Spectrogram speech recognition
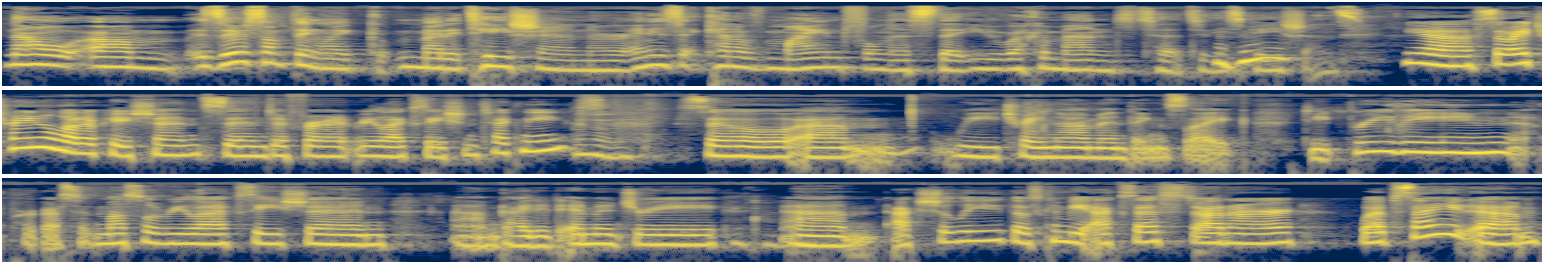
Now, um, is there something like meditation or any kind of mindfulness that you recommend to, to these patients? Yeah, so I train a lot of patients in different relaxation techniques. So um, we train them in things like deep breathing, progressive muscle relaxation, um, guided imagery. Um, actually, those can be accessed on our website um,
